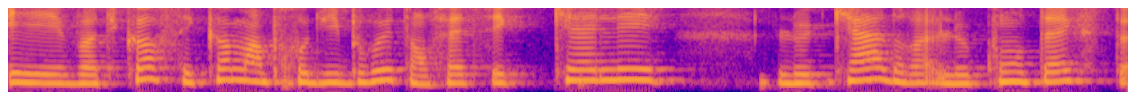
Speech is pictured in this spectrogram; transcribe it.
Et votre corps, c'est comme un produit brut, en fait. C'est quel est le cadre, le contexte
